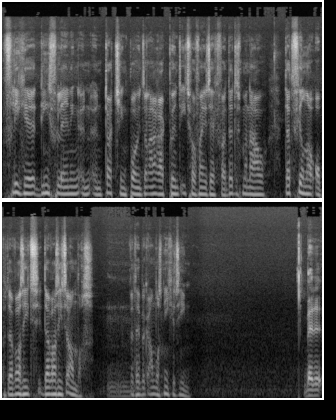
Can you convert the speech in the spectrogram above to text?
vliegen, dienstverlening, een, een touching point, een aanraakpunt, iets waarvan je zegt van, dat is me nou, dat viel nou op, dat was iets, dat was iets anders. Mm. Dat heb ik anders niet gezien. Bij de,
